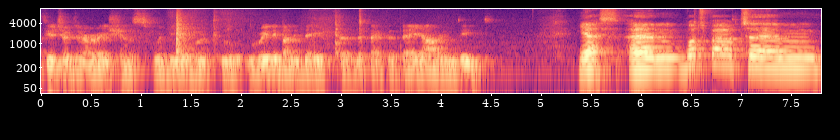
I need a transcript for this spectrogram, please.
future generations will be able to really validate the fact that they are indeed. Yes. Um, what about um,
